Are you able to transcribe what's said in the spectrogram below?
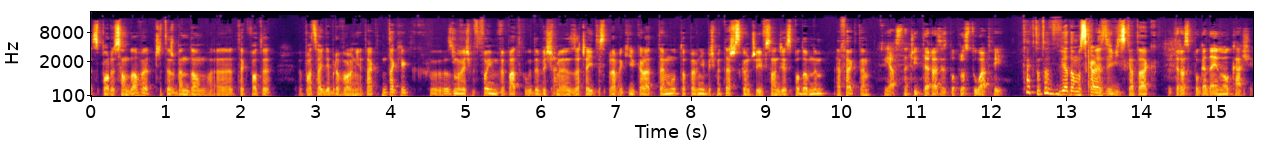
spory sądowe, czy też będą te kwoty wypłacali dobrowolnie, tak? No tak jak rozmawialiśmy w twoim wypadku, gdybyśmy tak. zaczęli te sprawy kilka lat temu, to pewnie byśmy też skończyli w sądzie z podobnym efektem. Jasne, czyli teraz jest po prostu łatwiej. Tak, no to wiadomo, skala zjawiska, tak? To teraz pogadajmy o kasie.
